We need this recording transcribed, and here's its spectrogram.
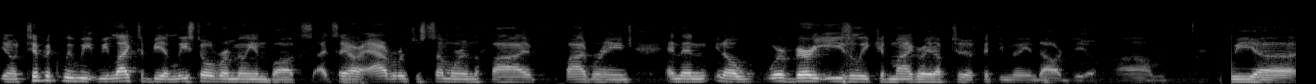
you know, typically we we like to be at least over a million bucks. I'd say yeah. our average is somewhere in the five five range, and then you know we're very easily could migrate up to a fifty million dollar deal. Um, we uh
